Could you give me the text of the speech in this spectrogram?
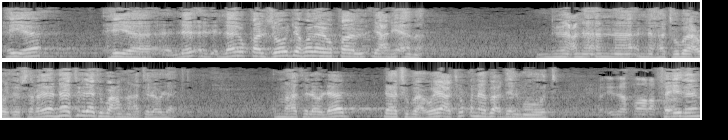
هي هي لا يقال زوجة ولا يقال يعني أمة. بمعنى أن أنها تباع وتسرى لا تباع أمهات الأولاد. أمهات الأولاد لا تباع ويعتقن بعد الموت. فإذا فارقها فإذا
